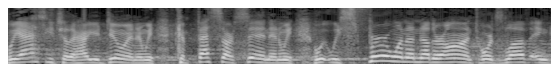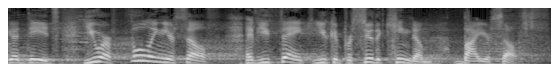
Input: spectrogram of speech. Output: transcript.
we ask each other how you're doing and we confess our sin and we, we, we spur one another on towards love and good deeds. You are fooling yourself if you think you can pursue the kingdom by yourself.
